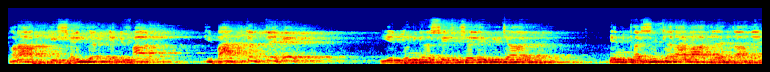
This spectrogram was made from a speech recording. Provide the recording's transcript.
और आपकी शरीयत के निफाज की बात करते हैं, ये दुनिया से चले भी जाए। इनका ज़िक्र आबाद रहता है,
